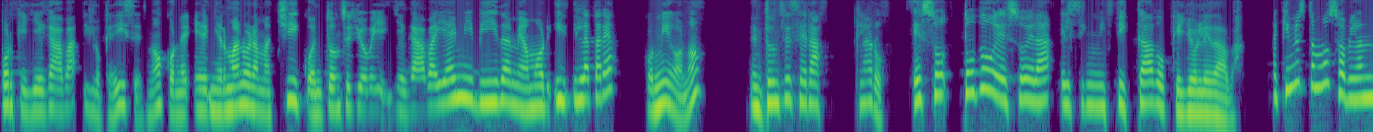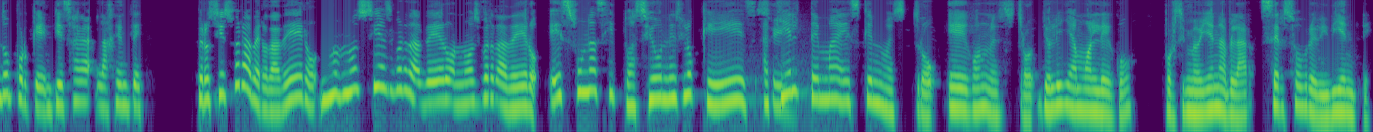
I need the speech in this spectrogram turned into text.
porque llegaba, y lo que dices, ¿no? Con eh, mi hermano era más chico, entonces yo llegaba y hay mi vida, mi amor, y la tarea conmigo, ¿no? Entonces era, claro, eso, todo eso era el significado que yo le daba. Aquí no estamos hablando porque empieza la gente, pero si eso era verdadero, no, no si es verdadero, no es verdadero, es una situación, es lo que es. Aquí el tema es que nuestro ego, nuestro, yo le llamo al ego, por si me oyen hablar, ser sobreviviente,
